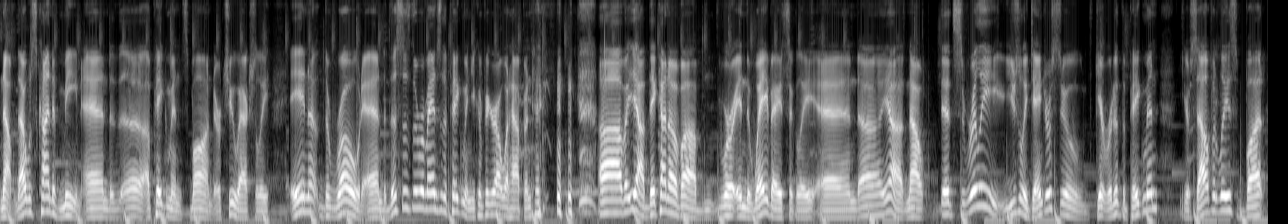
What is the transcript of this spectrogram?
Now, that was kind of mean, and uh, a pigman spawned, or two actually, in the road, and this is the remains of the pigman. You can figure out what happened. uh, but yeah, they kind of uh, were in the way, basically, and uh, yeah, now, it's really usually dangerous to get rid of the pigman, yourself at least, but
